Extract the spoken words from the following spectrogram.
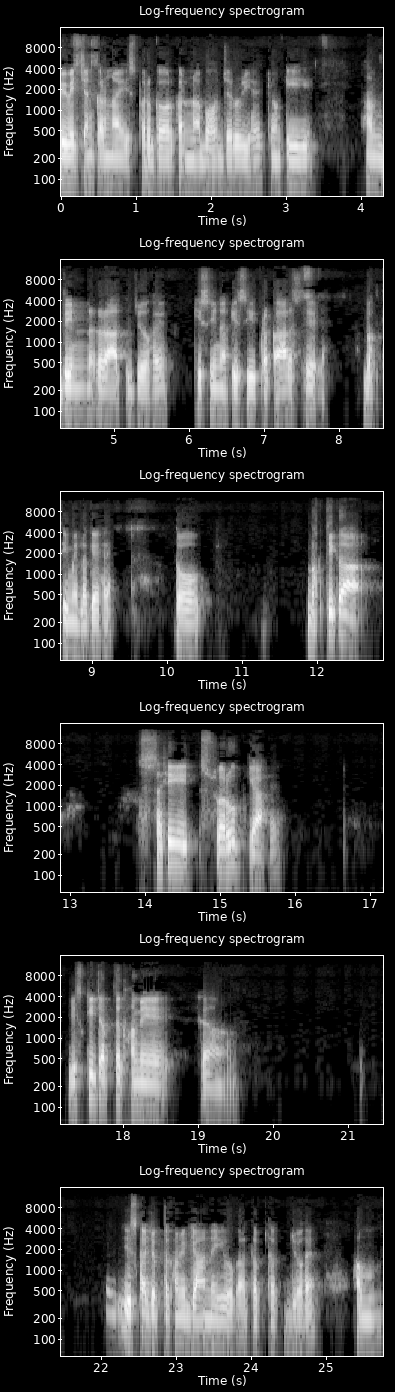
विवेचन करना, इस पर गौर करना बहुत ज़रूरी है, क्योंकि हम दिन रात जो है, किसी ना किसी प्रकार से भक्ति में लगे हैं। तो भक्ति का सही स्वरूप क्या है? इसकी जब तक हमें इसका जब तक हमें ज्ञान नहीं होगा, तब तक जो है, हम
